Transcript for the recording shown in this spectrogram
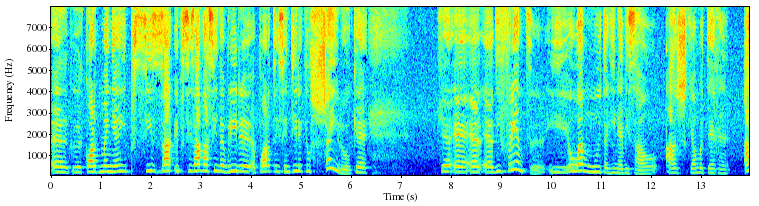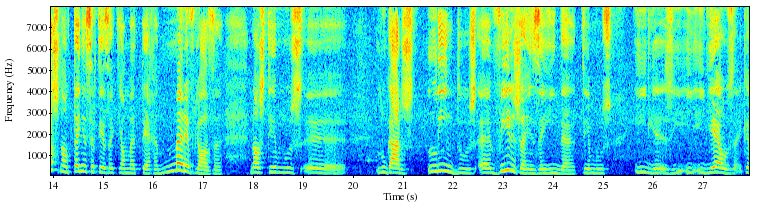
uh, acordo de manhã e, precisa, e precisava assim de abrir a porta e sentir aquele cheiro que é, que é, é, é, é diferente. E eu amo muito a Guiné-Bissau. Acho que é uma terra, acho não, tenho a certeza que é uma terra maravilhosa. Nós temos uh, lugares lindos, uh, virgens ainda, temos ilhas e, ilhéus que,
